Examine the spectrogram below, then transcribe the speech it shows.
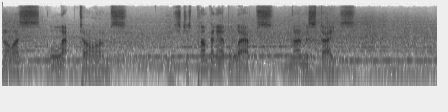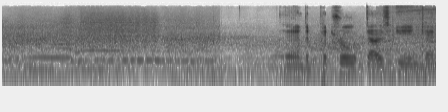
nice lap times. He's just pumping out the laps, no mistakes. And the petrol goes in. Can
